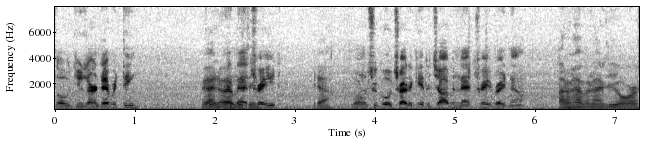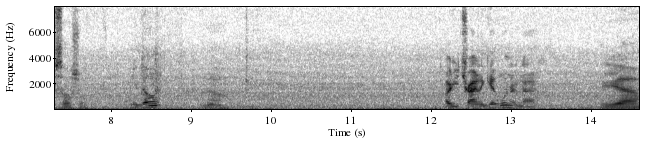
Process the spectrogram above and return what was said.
So you learned everything Yeah, I know in everything. that trade? Yeah. Why don't you go try to get a job in that trade right now? I don't have an ID or a social. You don't? No. Are you trying to get one or not? Yeah.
